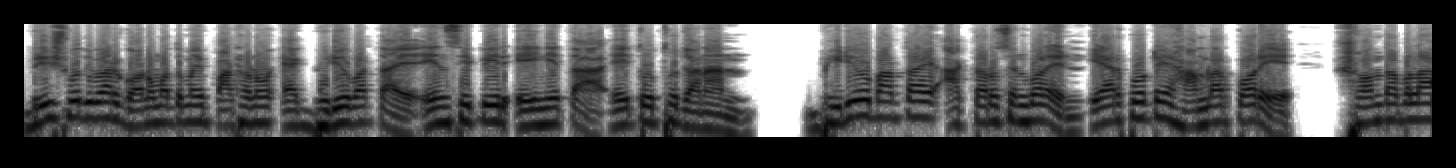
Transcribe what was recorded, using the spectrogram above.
বৃহস্পতিবার গণমাধ্যমে পাঠানো এক ভিডিও বার্তায় এনসিপির এই নেতা এই তথ্য জানান। ভিডিও বার্তায় আক্তার হোসেন বলেন, এয়ারপোর্টে হামলার পরে সন্ধ্যাবেলা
